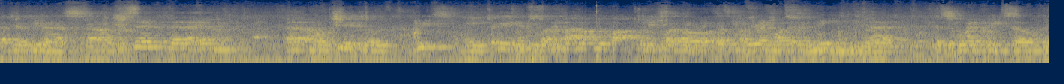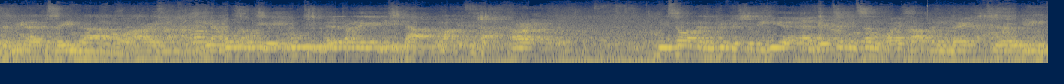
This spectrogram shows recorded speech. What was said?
that you have given us. Uh, she said that I have an, uh, an opportunity to greet me. So, that's my friend what does it mean? Uh, just to go and greet, so does it mean uh, I have to say nah or hi? ngiyabuza ukuthi ukuthi kumele kufanele ngithi da noma All right. We're so honored and privileged to be here, and we're taking some of what is happening back to where we live.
